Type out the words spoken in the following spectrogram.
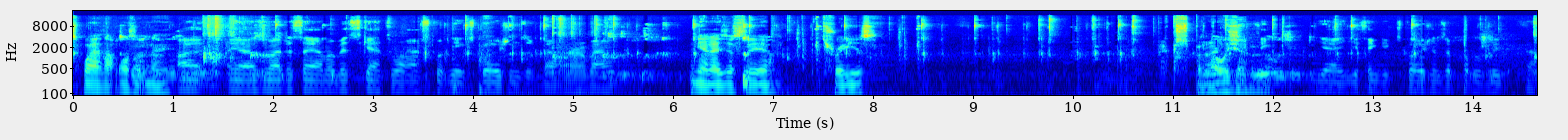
Swear that wasn't me. I yeah, I was about to say I'm a bit scared to ask what the explosions about are about. You know, just the uh, trees. Explosion. Yeah, you think explosions are probably. Uh,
